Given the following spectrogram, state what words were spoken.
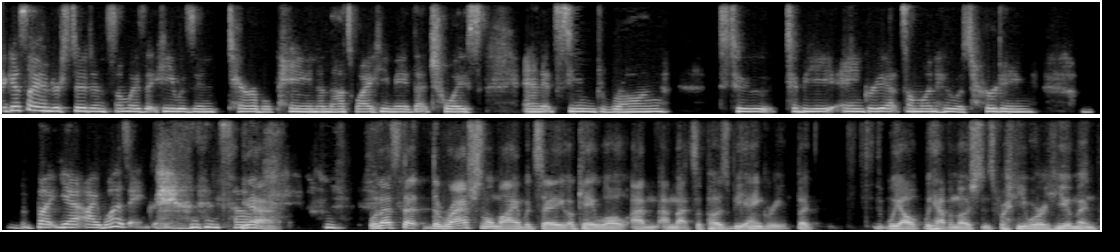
I guess I understood in some ways that he was in terrible pain and that's why he made that choice and it seemed wrong to to be angry at someone who was hurting but yeah I was angry. and so Yeah. Well that's that the rational mind would say okay well I'm I'm not supposed to be angry but we all we have emotions. Where you were human.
